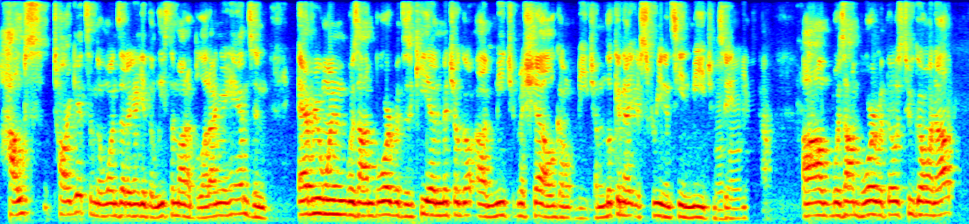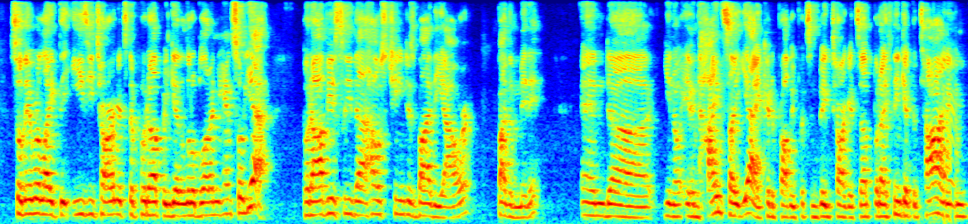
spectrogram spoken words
house targets and the ones that are going to get the least amount of blood on your hands. And everyone was on board with Zakiyah and Mitchell, go, uh, Meech, Michelle going Meech. I'm looking at your screen and seeing Meech and saying Mhm. Meech now. Um, was on board with those two going up, so they were like the easy targets to put up and get a little blood on your hands. So yeah, but obviously that house changes by the hour, by the minute. And uh, you know, in hindsight, yeah, he could have probably put some big targets up, but I think at the time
